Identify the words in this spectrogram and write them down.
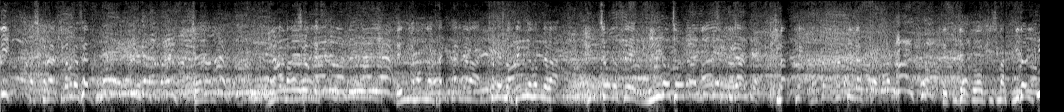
り絞って技を出します。中段回し蹴り。体の突き。後ろ回し蹴り。確かには決まりません。上段右の回し蹴りです。全日本の大会では去年の全日本では延長の末右の上段回し蹴りが決まって技を勝っています。雪辱を期します緑インデ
